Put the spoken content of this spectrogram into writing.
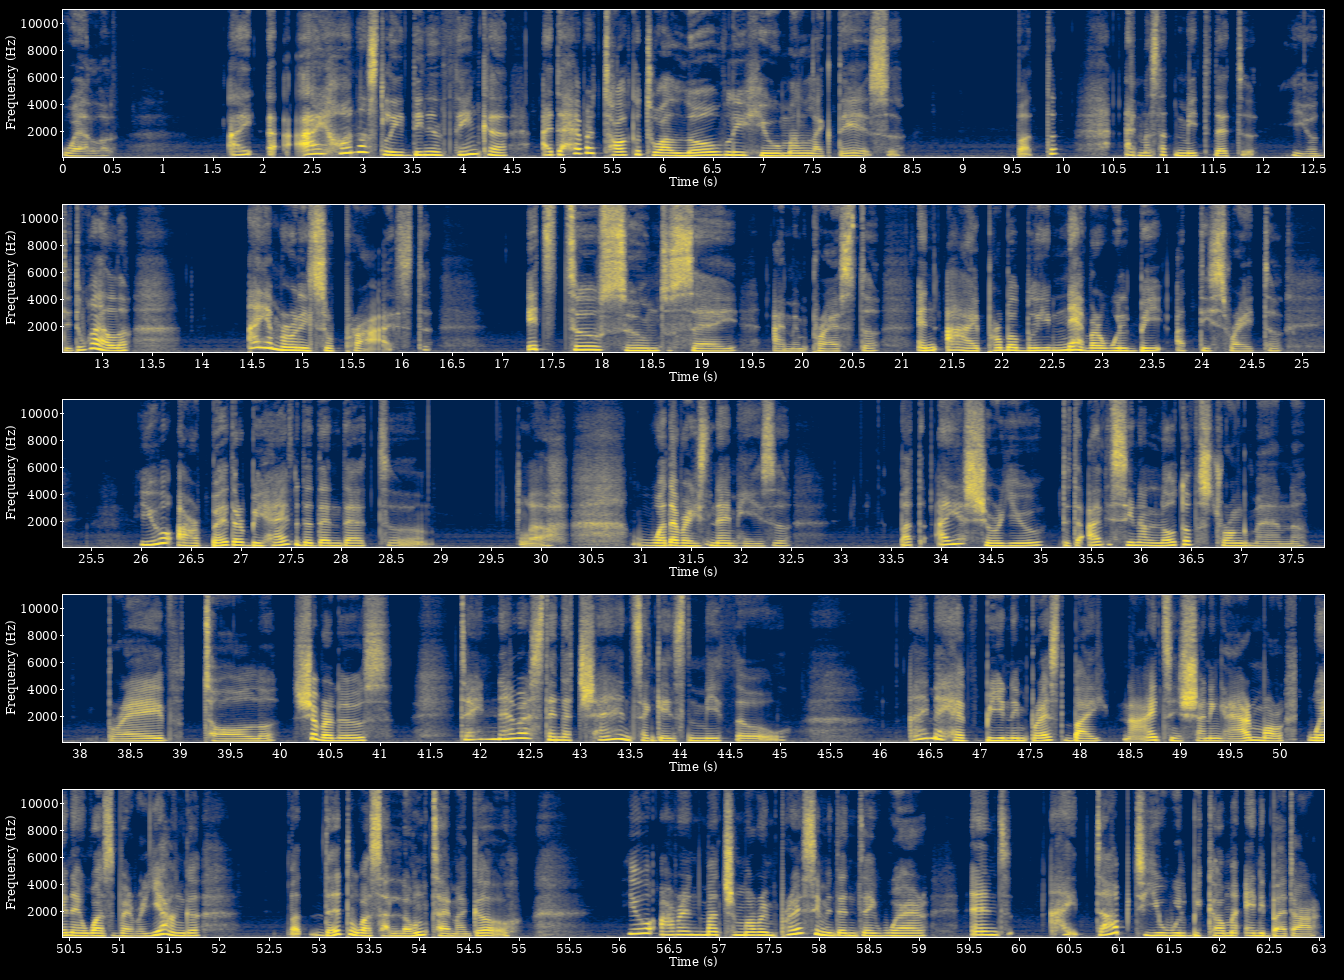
well. I I honestly didn't think I'd ever talk to a lovely human like this. But I must admit that you did well. I am really surprised. It's too soon to say I'm impressed, and I probably never will be at this rate. You are better behaved than that. Uh, uh, whatever his name is. But I assure you that I've seen a lot of strong men. Brave, tall, chivalrous. They never stand a chance against me, though. I may have been impressed by knights in shining armor when I was very young, but that was a long time ago. You aren't much more impressive than they were, and I doubt you will become any better.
